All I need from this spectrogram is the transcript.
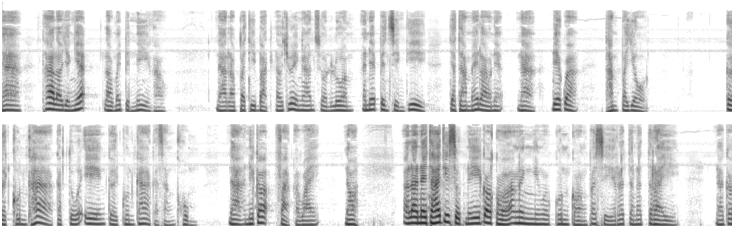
นะถ้าเราอย่างเงี้ยเราไม่เป็นหนี้เขานะเราปฏิบัติเราช่วยงานส่วนรวม อันนี้เป็นสิ่งที่จะทำให้เราเนี่ยนะเรียกว่าทำประโยชน์ เกิดคุณค่ากับตัวเอง เกิดคุณค่ากับสังคมนะนี่ก็ฝากเอาไว้เนาะอะไรในท้ายที่สุดนี้ก็ขออ้างอิงคุณของพระศรีรัตนตรัยนะก็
